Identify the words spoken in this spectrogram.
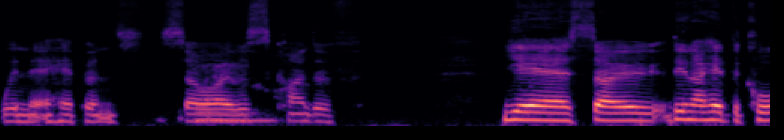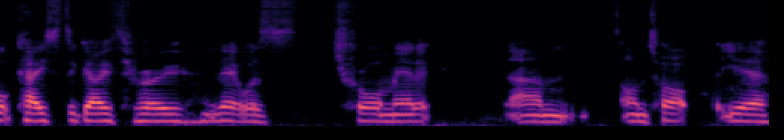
when that happened. So wow. I was kind of yeah. So then I had the court case to go through. That was traumatic um, on top. Yeah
